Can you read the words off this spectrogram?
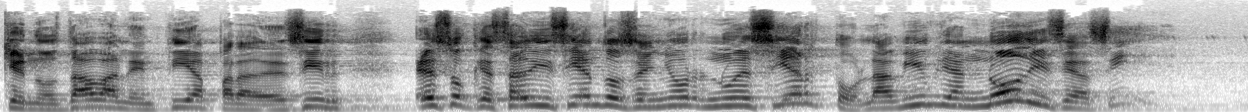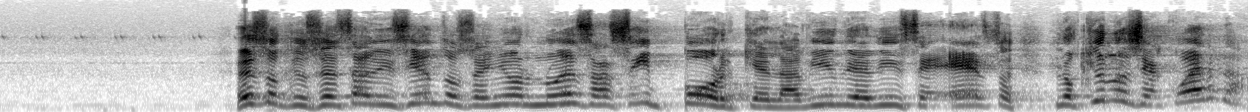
que nos da valentía para decir, eso que está diciendo Señor no es cierto, la Biblia no dice así. Eso que usted está diciendo, Señor, no es así porque la Biblia dice eso. Lo que uno se acuerda.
